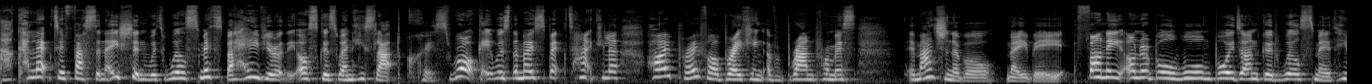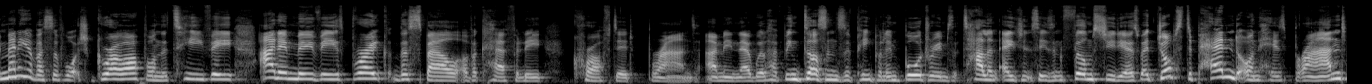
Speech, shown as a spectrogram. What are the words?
our collective fascination with Will Smith's behaviour at the Oscars when he slapped Chris Rock. It was the most spectacular, high profile breaking of a brand promise imaginable, maybe. Funny, honourable, warm, boy done good Will Smith, who many of us have watched grow up on the TV and in movies, broke the spell of a carefully crafted brand. I mean, there will have been dozens of people in boardrooms at talent agencies and film studios where jobs depend on his brand,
